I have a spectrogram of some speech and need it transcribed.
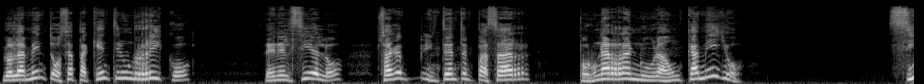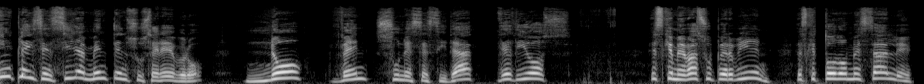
lo lamento, o sea, para que entre un rico en el cielo, pues intenten pasar por una ranura un camello. Simple y sencillamente en su cerebro no ven su necesidad de Dios. Es que me va súper bien, es que todo me sale.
